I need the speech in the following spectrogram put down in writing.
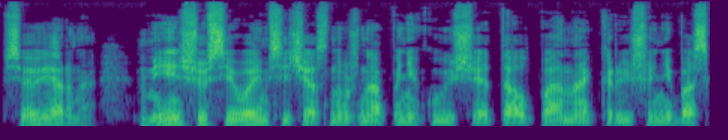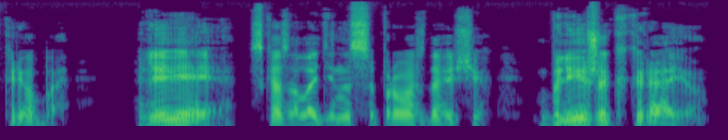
Все верно. Меньше всего им сейчас нужна паникующая толпа на крыше небоскреба. «Левее», — сказал один из сопровождающих, — «ближе к краю».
